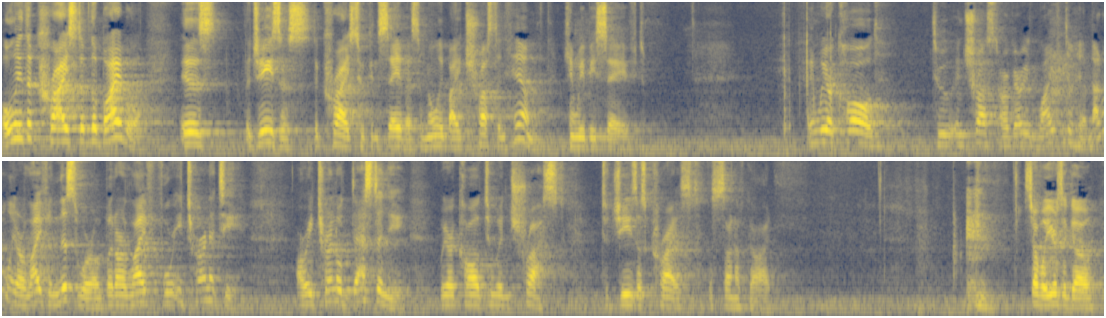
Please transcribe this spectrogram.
Only the Christ of the Bible is the Jesus, the Christ who can save us, and only by trust in Him can we be saved. And we are called to entrust our very life to Him, not only our life in this world, but our life for eternity, our eternal destiny. We are called to entrust to Jesus Christ, the Son of God. Several years ago,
